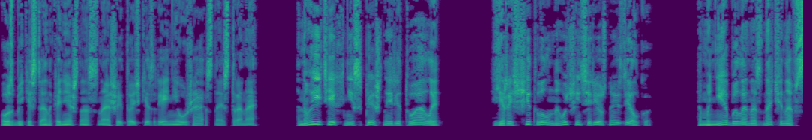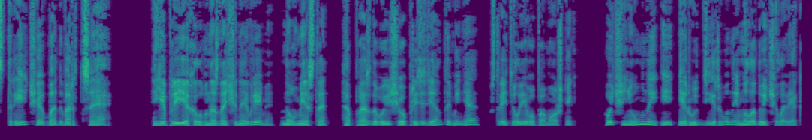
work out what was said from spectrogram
Узбекистан, конечно, с нашей точки зрения ужасная страна, но эти их неспешные ритуалы я рассчитывал на очень серьезную сделку. Мне была назначена встреча во дворце. Я приехал в назначенное время, но вместо опаздывающего президента меня встретил его помощник, очень умный и эрудированный молодой человек.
